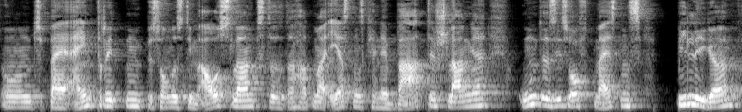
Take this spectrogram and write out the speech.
und bei Eintritten, besonders im Ausland, da, da hat man erstens keine Warteschlange und es ist oft meistens billiger,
